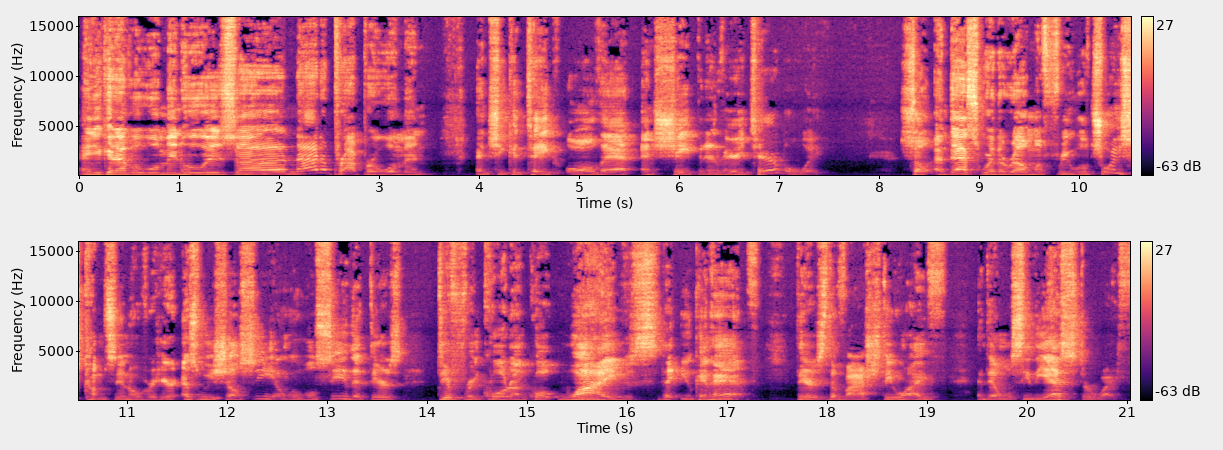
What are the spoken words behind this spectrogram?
And you could have a woman who is uh, not a proper woman, and she could take all that and shape it in a very terrible way. So, and that's where the realm of free will choice comes in over here, as we shall see. And we will see that there's different quote unquote wives that you can have. There's the Vashti wife, and then we'll see the Esther wife.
